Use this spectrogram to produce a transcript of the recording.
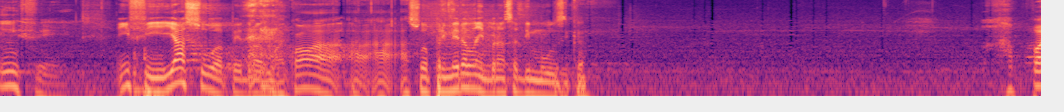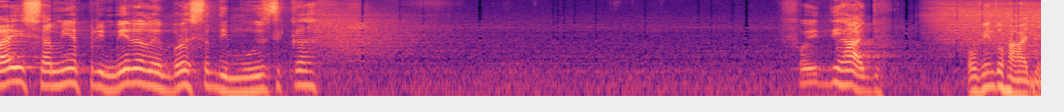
Enfim. Enfim, e a sua, Pedro Osmar? Qual a, a- a sua primeira lembrança de música? Rapaz, a minha primeira lembrança de música foi de rádio. Ouvindo rádio.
